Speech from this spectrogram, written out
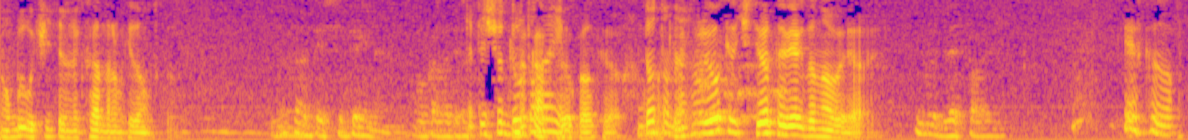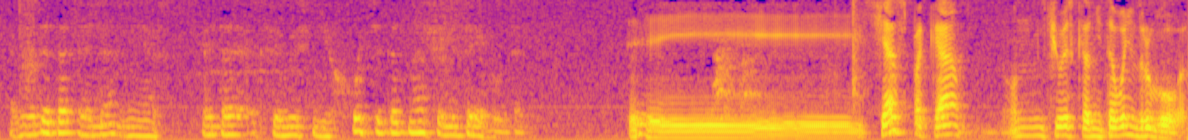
Он был учителем Александра Македонского. Это еще до ну Танаим. До Танаим. Македонский 4 век до новой эры. Ну. Я и сказал. Вот это, это, не, это Всевышний хочет от нас или требует от нас? И сейчас пока он ничего не сказал, ни того, ни другого.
